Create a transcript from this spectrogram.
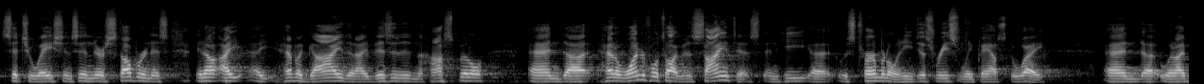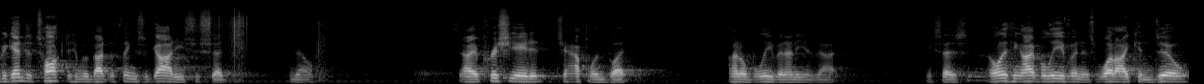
situations in their stubbornness. You know, I, I have a guy that I visited in the hospital and uh, had a wonderful talk. He was a scientist, and he uh, was terminal, and he just recently passed away. And uh, when I began to talk to him about the things of God, he just said, No. Said, I appreciate it, chaplain, but I don't believe in any of that. He says, The only thing I believe in is what I can do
